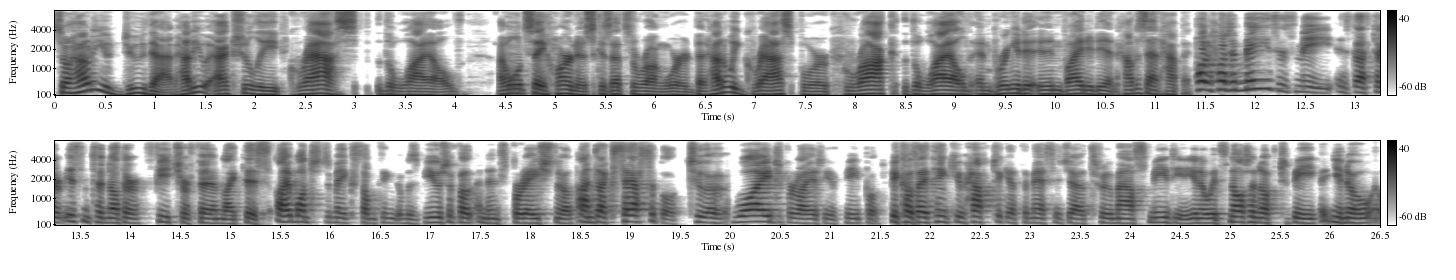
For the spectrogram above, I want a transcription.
So, how do you do that? How do you actually grasp the wild I won't say harness because that's the wrong word, but how do we grasp or grok the wild and bring it and invite it in? How does that happen? What, what amazes me is that there isn't another feature film like this. I wanted to make something that was beautiful and inspirational and accessible to a wide variety of people because I think you have to get the message out through mass media. You know, it's not enough to be, you know,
